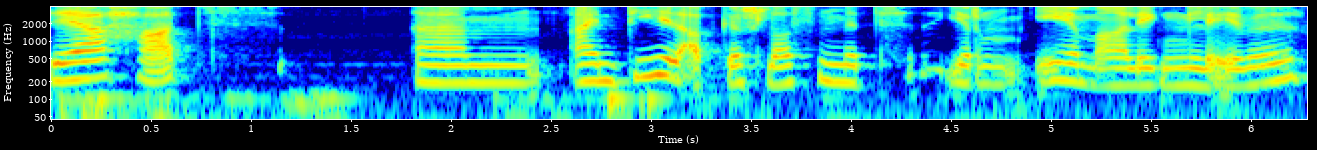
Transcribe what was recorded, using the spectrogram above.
der hat ähm, einen Deal abgeschlossen mit ihrem ehemaligen Label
